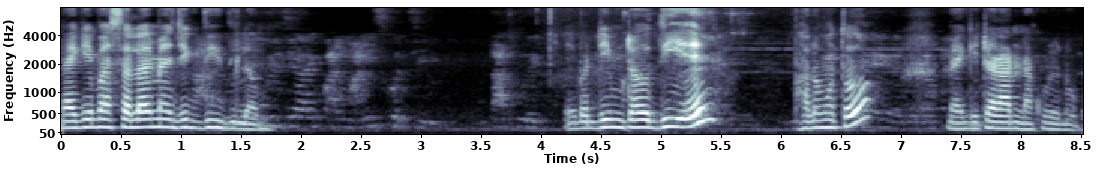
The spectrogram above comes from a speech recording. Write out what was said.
ম্যাগি মশলায় ম্যাজিক দিয়ে দিলাম। এবার ডিমটাও দিয়ে ভালো মতো ম্যাগিটা রান্না করে নেব।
